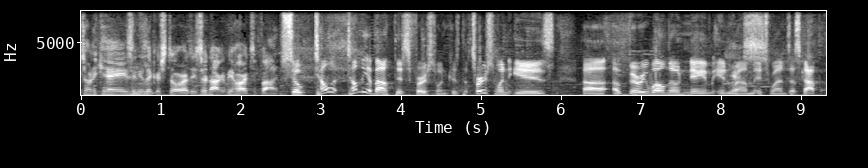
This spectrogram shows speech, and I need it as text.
Tony K's, Mm-hmm. any liquor store. These are not going to be hard to find. So tell tell me about this first one because the first one is uh, a very well-known name in Yes. rum. It's Ron Zacapa,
